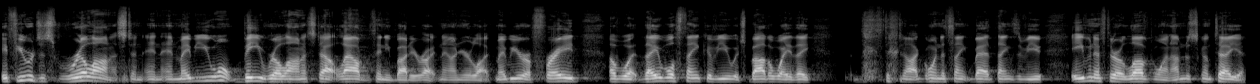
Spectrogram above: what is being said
if you were just real honest, and, and, and maybe you won't be real honest out loud with anybody right now in your life. Maybe you're afraid of what they will think of you, which, by the way, they, they're not going to think bad things of you, even if they're a loved one. I'm just going to tell you,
